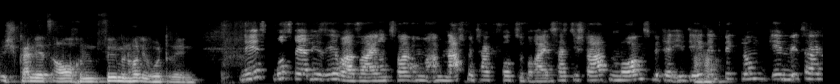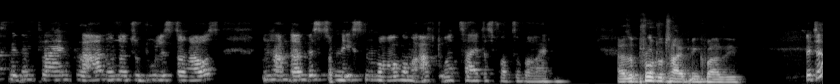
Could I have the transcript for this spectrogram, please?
ich kann jetzt auch einen Film in Hollywood drehen. Nee, es muss realisierbar sein und zwar um am Nachmittag vorzubereiten. Das heißt, die starten morgens mit der Ideenentwicklung, gehen mittags mit einem kleinen Plan und einer To-Do-Liste raus und haben dann bis zum nächsten Morgen um 8 Uhr Zeit, das vorzubereiten. Also Prototyping quasi. Bitte?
